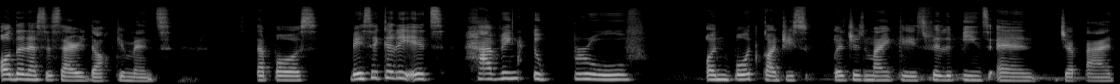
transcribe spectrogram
all the necessary documents. Tapos, basically, it's having to prove on both countries, which is my case, Philippines and Japan,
